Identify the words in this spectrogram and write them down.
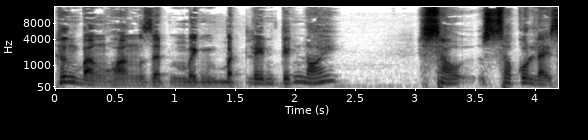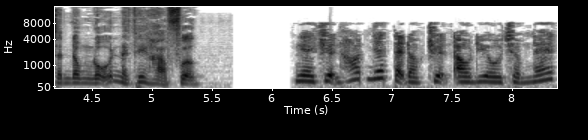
Hưng bàng hoàng giật mình bật lên tiếng nói. Sao, sao cô lại ra nông nỗi này thế Hà Phượng? Nghe chuyện hot nhất tại đọc truyện audio.net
